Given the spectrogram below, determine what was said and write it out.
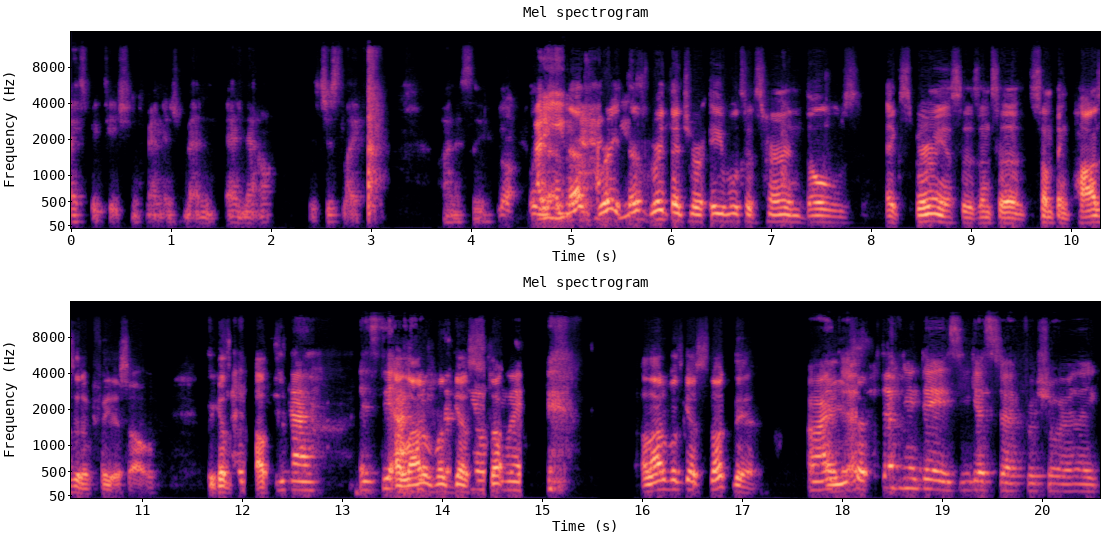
expectations managed then and now. It's just life, honestly. No, and that's great. That's great that you're able to turn those experiences into something positive for yourself because a, yeah, it's the a lot of us get stuck. a lot of us get stuck there. All right, said, definitely days you get stuck for sure. Like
